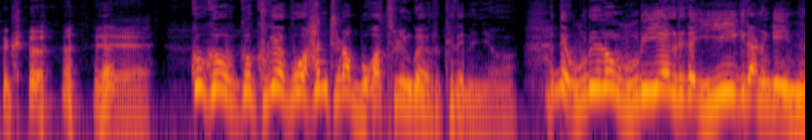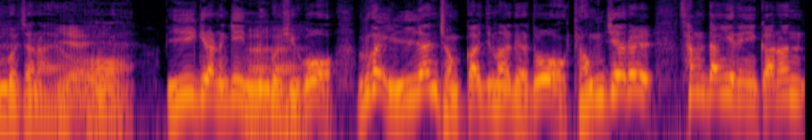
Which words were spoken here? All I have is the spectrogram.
그, 예? 예. 그, 그, 그, 그게 뭐 한 주나 뭐가 틀린 거예요, 그렇게 되면요. 근데 우리는 우리의 그러니까 이익이라는 게 있는 거잖아요. 예, 예. 이익이라는 게 있는 네. 것이고 우리가 1년 전까지만 하더라도 경제를 상당히 그러니까는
